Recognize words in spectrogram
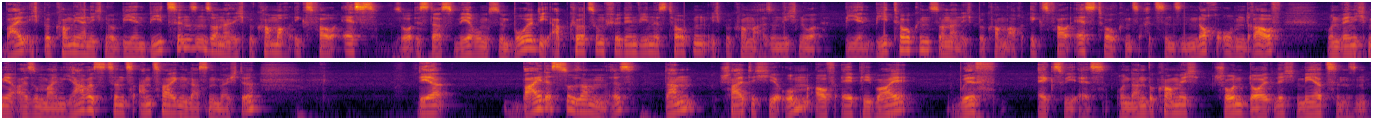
weil ich bekomme ja nicht nur BNB-Zinsen, sondern ich bekomme auch XVS. So ist das Währungssymbol, die Abkürzung für den Venus-Token. Ich bekomme also nicht nur BNB-Tokens, sondern ich bekomme auch XVS-Tokens als Zinsen noch obendrauf. Und wenn ich mir also meinen Jahreszins anzeigen lassen möchte, der beides zusammen ist, dann schalte ich hier um auf APY with XVS und dann bekomme ich schon deutlich mehr Zinsen.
